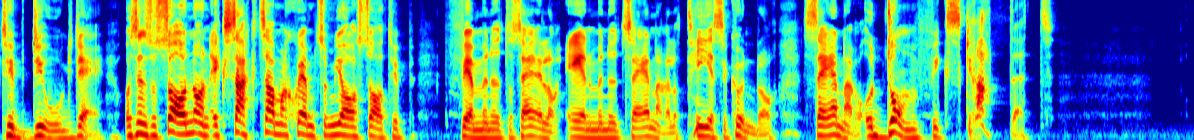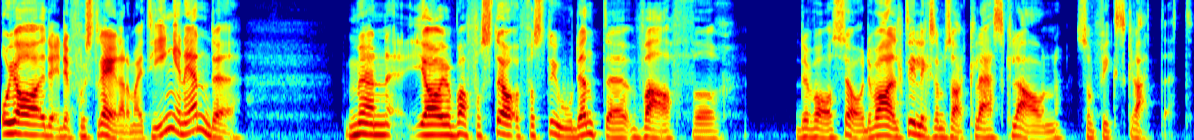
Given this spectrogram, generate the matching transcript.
typ dog det. Och sen så sa någon exakt samma skämt som jag sa typ fem minuter senare, eller en minut senare, eller tio sekunder senare. Och de fick skrattet. Och jag, det, det frustrerade mig till ingen ände. Men jag, jag bara förstå, förstod inte varför det var så. Det var alltid liksom så här class clown som fick skrattet.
